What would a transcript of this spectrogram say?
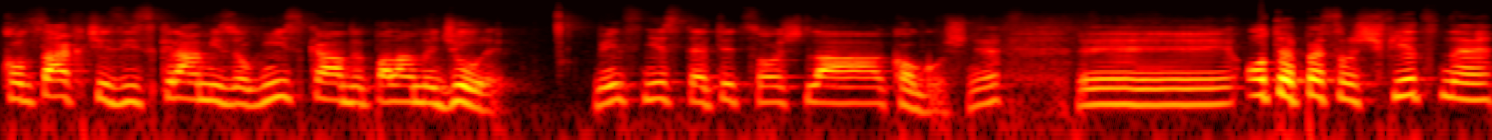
kontakcie z iskrami z ogniska wypalamy dziury. Więc niestety coś dla kogoś, nie? Yy, OTP są świetne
